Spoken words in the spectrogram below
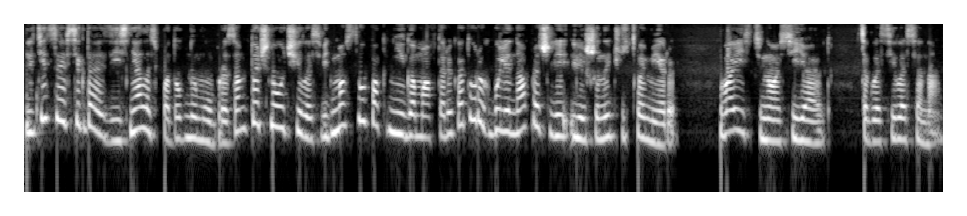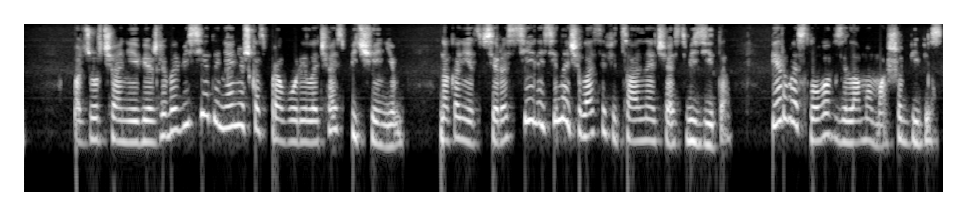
Летиция всегда изъяснялась подобным образом, точно училась ведьмовству по книгам, авторы которых были напрочь лишены чувства меры — воистину осияют согласилась она. Под журчание вежливой беседы нянюшка спроворила чай с печеньем. Наконец все расселись и началась официальная часть визита. Первое слово взяла мамаша бибис.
